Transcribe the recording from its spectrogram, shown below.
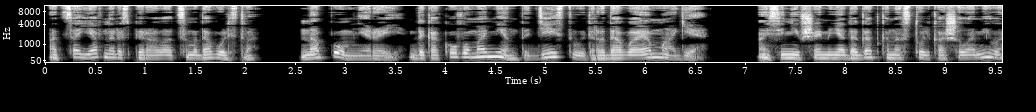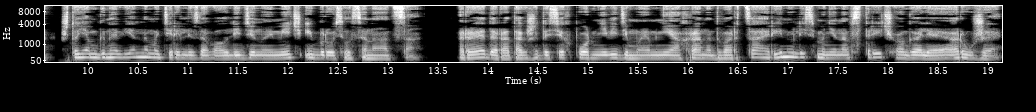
Отца явно распирала от самодовольства. Напомни, Рэй, до какого момента действует родовая магия? Осенившая меня догадка настолько ошеломила, что я мгновенно материализовал ледяной меч и бросился на отца. Редер, а также до сих пор невидимая мне охрана дворца, ринулись мне навстречу, оголяя оружие.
